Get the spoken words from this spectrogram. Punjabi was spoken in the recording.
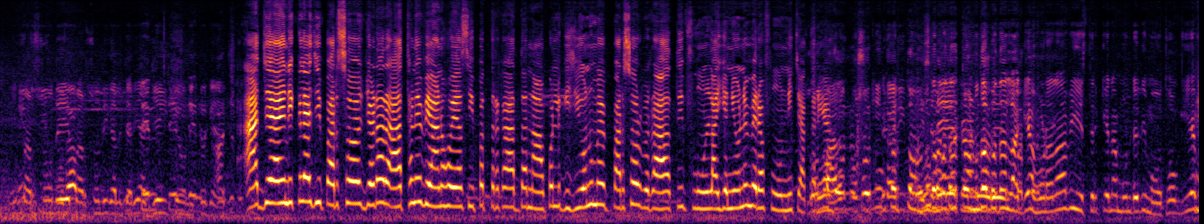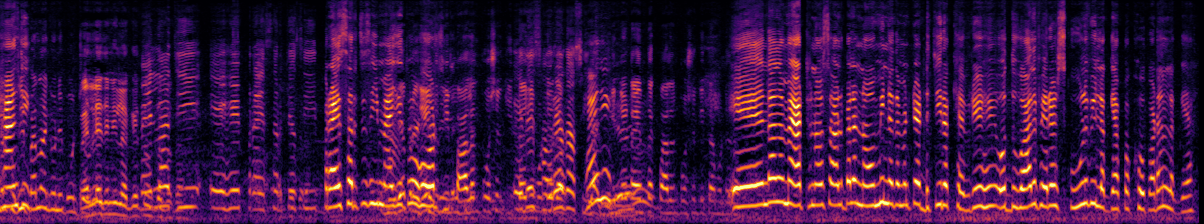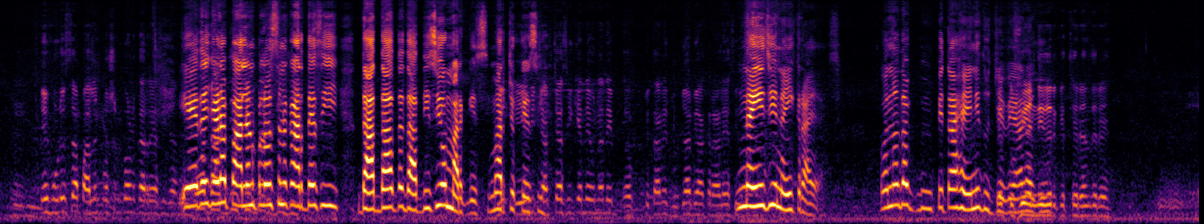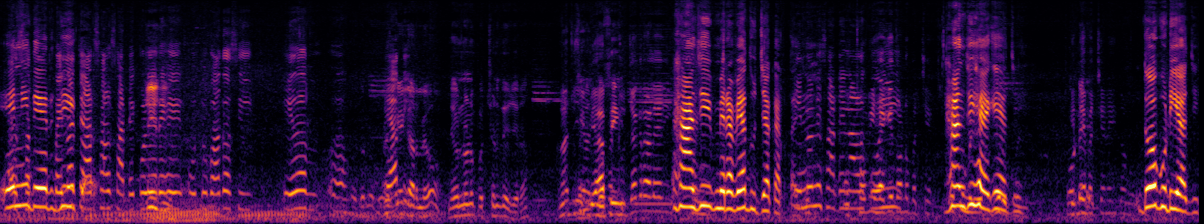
ਪਰਸੋਂ ਦੇ ਪਰਸੋਂ ਦੀ ਗੱਲ ਚੱਲੀ ਅੱਜ ਹੀ ਕਿਉਂ ਨਿਕਲ ਗਿਆ ਅੱਜ ਐ ਨਿਕਲਿਆ ਜੀ ਪਰਸੋਂ ਜਿਹੜਾ ਰਾਤ ਨੇ ਬਿਆਨ ਹੋਇਆ ਸੀ ਪੱਤਰਕਾਰ ਦਾ ਨਾਮ ਭੁੱਲ ਗਈ ਜੀ ਉਹਨੂੰ ਮੈਂ ਪਰਸੋਂ ਰਾਤ ਹੀ ਫੋਨ ਲਾਈ ਜਾਨੀ ਉਹਨੇ ਮੇਰਾ ਫੋਨ ਨਹੀਂ ਚੱਕ ਰਿਹਾ। ਪਰ ਤੁਹਾਨੂੰ ਤਾਂ ਪਤਾ ਤੁਹਾਨੂੰ ਤਾਂ ਪਤਾ ਲੱਗ ਗਿਆ ਹੋਣਾ ਨਾ ਵੀ ਇਸ ਤਰੀਕੇ ਨਾਲ ਮੁੰਡੇ ਦੀ ਮੌਤ ਹੋ ਗਈ ਹੈ ਫਿਰ ਤੁਸੀਂ ਪਹਿਲਾਂ ਕਿਉਂ ਨਹੀਂ ਪਹੁੰਚੇ? ਪਹਿਲੇ ਦਿਨ ਹੀ ਲੱਗੇ ਪਹਿਲਾਂ ਜੀ ਇਹ ਪ੍ਰੈਸ਼ਰ ਚ ਸੀ। ਪ੍ਰੈਸਰ ਚ ਸੀ ਮੈਂ ਜਿੱਥੋਂ ਹੋਰ ਪਾਲਣ ਪੋਸ਼ਣ ਕੀਤਾ ਇਹਦੇ ਸਹੁਰਿਆਂ ਦਾ? ਸੀ। ਹੈ ਜੀ ਕਿੰਨੇ ਟਾਈਮ ਤੱਕ ਪਾਲਣ ਪੋਸ਼ਣ ਕੀਤਾ ਮੁੰਡੇ ਇਹਨਾਂ ਦਾ ਮੈਂ 8-9 ਸਾਲ ਪਹਿਲਾਂ 9 ਮਹੀਨੇ ਤਾਂ ਮੈਂ ਢਿੱਡ 'ਚ ਹੀ ਰੱਖਿਆ ਵੀਰੇ ਇਹ ਉਸ ਤੋਂ ਬਾਅਦ ਫਿਰ ਸਕੂਲ ਵੀ ਲੱਗਿਆ ਪੱਖੋਂ ਪੜਨ ਲੱਗਿਆ। ਤੇ ਹੁਣ ਇਸ ਦਾ ਪਾਲਣ ਪੋਸ਼ਣ ਕੌਣ ਕਰ ਰਿਹਾ ਸੀਗਾ? ਇਹਦੇ ਜਿਹੜਾ ਪਾਲਣ ਪੋਸ਼ਣ ਕਰਦੇ ਸੀ ਦਾਦਾ ਤੇ ਦਾਦੀ ਸੀ ਉਹ ਮਰ ਗਏ ਸੀ ਮਰ ਚੁੱਕੇ ਸੀ। ਚਰਚਾ ਸੀ ਕਹਿੰਦੇ ਉਹਨਾਂ ਦੇ ਅ, ਪਿਤਾ ਨੇ ਦੂਜਾ ਵਿਆਹ ਕਰਾ ਲਿਆ ਸੀ? ਨਹੀਂ ਜੀ ਨਹੀਂ ਕਰਾਇਆ ਉਹਨਾਂ ਦਾ ਪਿਤਾ ਹੈ ਨਹੀਂ ਦੂਜੇ ਵਿਆਹ ਤੁਸੀਂ ਦਾ ਇੰਨੀ ਦੇਰ ਕਿੱਥੇ ਰਹਿੰਦੇ ਰਹੇ? ਇੰਨੀ ਦੇਰ ਜੀ। ਪਹਿਲਾਂ 4 ਸਾਲ ਸਾਡੇ ਕੋਲੇ ਰਹੇ ਉਸ ਤੋਂ ਬਾਅਦ ਅਸੀਂ ਇਹਦਾ ਅਹ, ਵਿਆਹ ਕੀਤਾ ਲਿਓ। ਨੇ ਉਹਨਾਂ ਨੂੰ ਪੁੱਛਣ ਦਿਓ ਜਰਾ। ਹਾਂਜੀ ਵਿਆਹ ਫਿਰ ਦੂਜਾ ਕਰਾ ਲਿਆ ਜੀ। ਹਾਂ ਜੀ ਮੇਰਾ ਵਿਆਹ ਦੂਜਾ ਕਰਤਾ ਜੀ। ਇਹਨਾਂ ਨੇ ਸਾਡੇ ਨਾਲ ਵੀ ਹੈਗੇ ਤੁਹਾਨੂੰ ਬੱਚੇ? ਹਾਂਜੀ ਹੈਗੇ ਆ ਜੀ। ਕਿੰਨੇ ਬੱਚੇ ਨੇ ਜੀ ਤੁਹਾਨੂੰ? ਦੋ ਗੁੜੀਆ ਜੀ।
